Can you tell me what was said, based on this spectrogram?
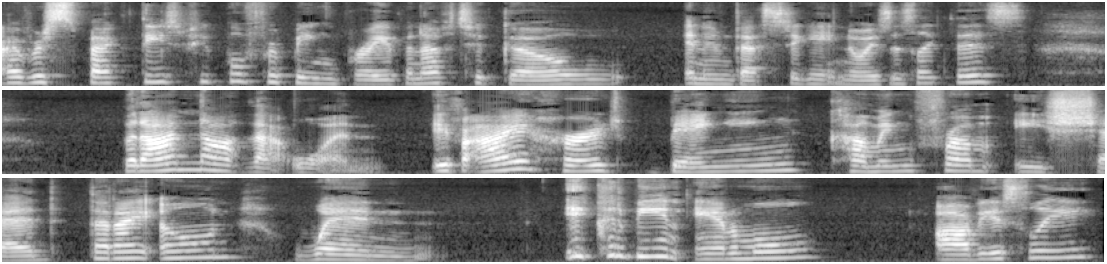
I respect these people for being brave enough to go and investigate noises like this, but I'm not that one. if I heard banging coming from a shed that I own when it could be an animal, obviously,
